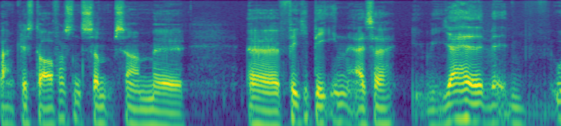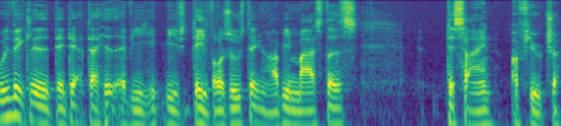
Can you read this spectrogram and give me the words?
Bank Christoffersen, som, som øh, øh, fik ideen. Altså, jeg havde udviklet det der, der hed, at vi, vi delte vores udstilling op i Masters Design og Future.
